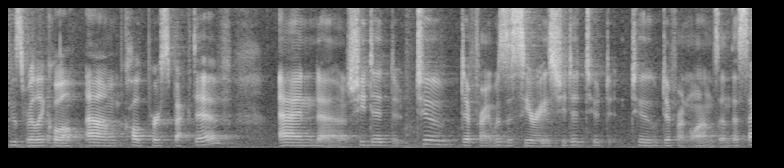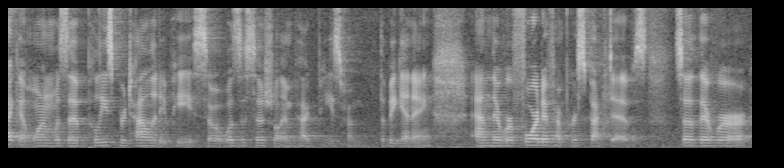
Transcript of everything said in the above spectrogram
who's really cool, um, called Perspective and uh, she did two different it was a series. She did two two different ones. And the second one was a police brutality piece. So it was a social impact piece from the beginning. And there were four different perspectives. So there were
